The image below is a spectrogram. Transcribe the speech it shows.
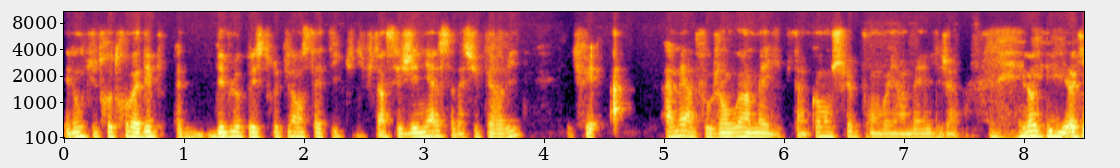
Et donc tu te retrouves à, dé- à développer ce truc-là en statique. Tu te dis putain, c'est génial, ça va super vite. Et tu fais ah, ah merde, il faut que j'envoie un mail. Putain, comment je fais pour envoyer un mail déjà? Et donc, il dit, OK,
